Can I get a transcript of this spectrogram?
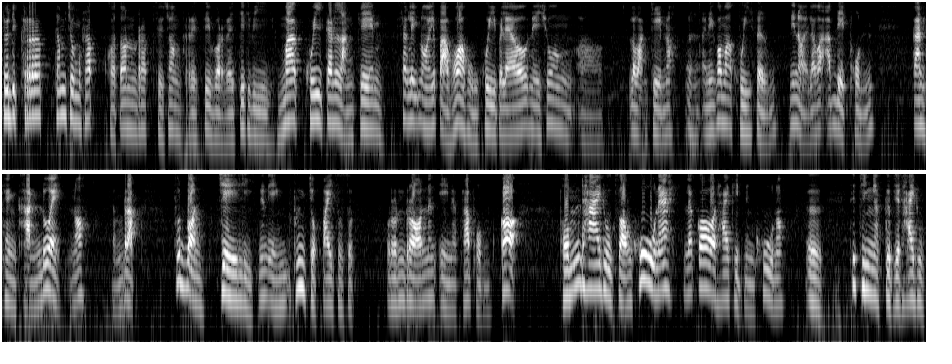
สวัสดีครับท่านผู้ชมครับ ขอต้อนรับสู่ช่อง Crazy Variety TV มาคุยกันหลังเกม สักเล็กน้อยหรือเปล่า เพราะว่าผมคุยไปแล้วในช่วงระหว่างเกมเนาะอออันนี้ก็มาคุยเสริมนิดหน่อยแล้วก็อัปเดตผลการแข่งขันด้วยเนาะสำหรับฟุตบอล J League นั่นเองเพิ่งจบไปสดๆร้อนๆนั่นเองนะครับผมก็ผมทายถูก 2 คู่นะ แล้วก็ทายผิด 1 คู่เนาะเออที่จริงอะเกือบจะทายถูก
